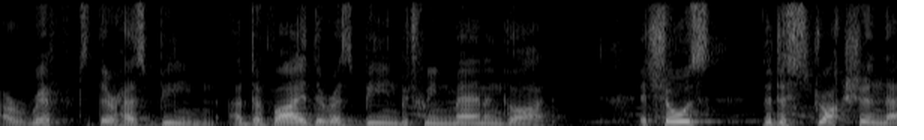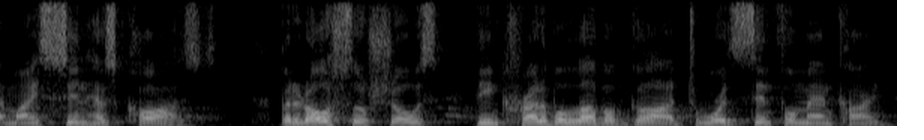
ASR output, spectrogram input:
a rift there has been, a divide there has been between man and God. It shows the destruction that my sin has caused, but it also shows the incredible love of God towards sinful mankind.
